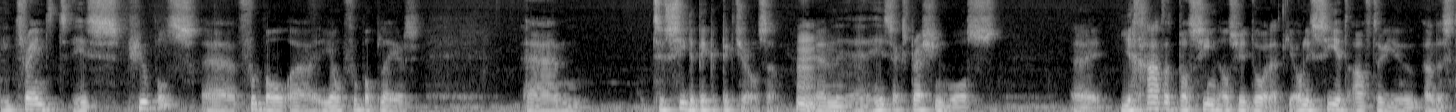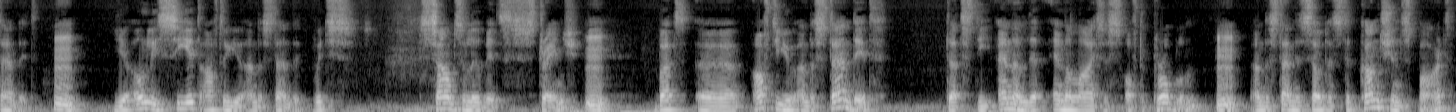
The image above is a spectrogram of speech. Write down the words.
he trained his pupils, uh, football, uh, young football players, um, to see the bigger picture also. Hmm. And his expression was, uh, "Je gaat het pas zien als je het door hebt. You only see it after you understand it. Mm. You only see it after you understand it," which sounds a little bit strange, Mm. but uh, after you understand it, that's the anal- analysis of the problem. Mm. Understand it, so that's the conscience part.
